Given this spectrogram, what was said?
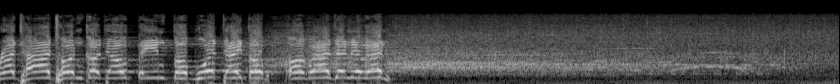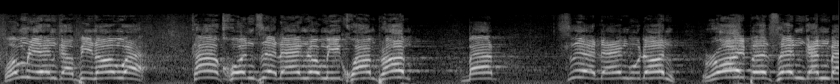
ประชาชนก็จะเอาตีนตบหัวใจตบออกมาเช่นเดียวกัน ผมเรียนกับพี่น้องว่า ถ้าคนเสื้อแดงเรามีความพร้อม แบบเสื้อแดงอุดรร้อยเปอร์เซนต์กันแบ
